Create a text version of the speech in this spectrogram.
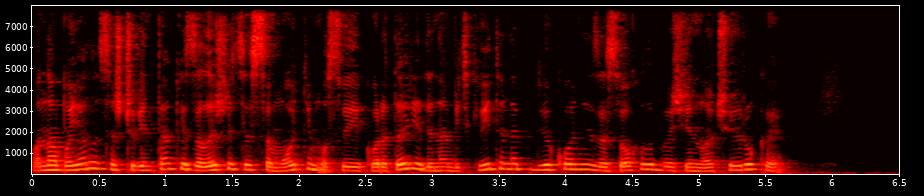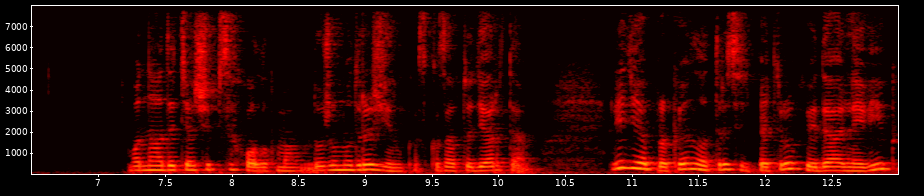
Вона боялася, що він так і залишиться самотнім у своїй квартирі, де навіть квіти на підвіконні засохли без жіночої руки. Вона дитячий психолог, мам, дуже мудра жінка, сказав тоді Артем. Лідія прокинула 35 років, ідеальний вік.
